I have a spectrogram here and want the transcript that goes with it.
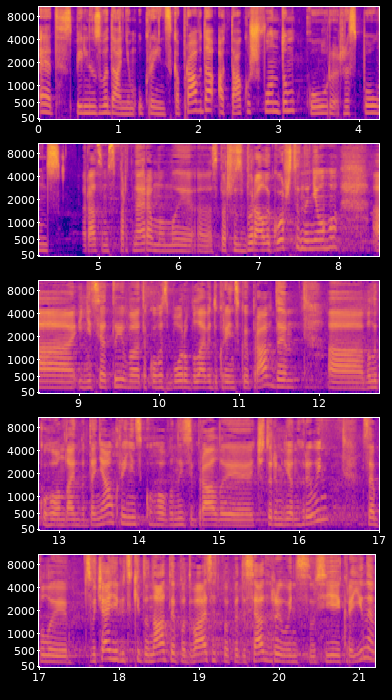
Ed спільно з виданням Українська Правда, а також фондом Core Response. Разом з партнерами ми е, спершу збирали кошти на нього. Ініціатива такого збору була від української правди, великого онлайн-видання українського. Вони зібрали 4 мільйони гривень. Це були звичайні людські донати по 20, по 50 гривень з усієї країни.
